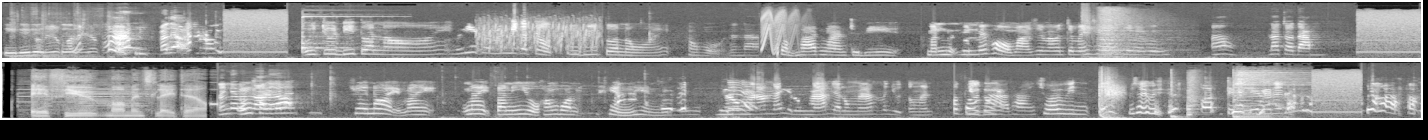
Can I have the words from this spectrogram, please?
ตีดื้อดื้อดื้อมาเร็วอุ้ยจูดี้ตัวน้อยเฮ้ยตัวนี้มีกระจกจูดี้ตัวน้อยโอ้โหด้านหน้าสัมภาษณ์งานจูดี้มันมันไม่โผล่มาใช่ไหมมันจะไม่แห้งใช่ไหมมึงอ้าวหน้าจอด A few moments later. ำนั่นไงเอ้มันยมาใครแล้ก็วได้ช่วยหน่อยไม่ ไม่ตอนนี้อยู่ข้างบนเห็นเห็นอย่าลงน้ำนะอย่าลงน้ำอย่าลงน้ำมันอยู่ตรงนั้น ต้อยู่ตรองงหาทางช่วยวิน เอ้ยไม่ใช่วินต้นตีเรียเดี๋ยวเดี๋ยวเดี๋ยวหาทาง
